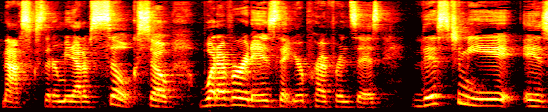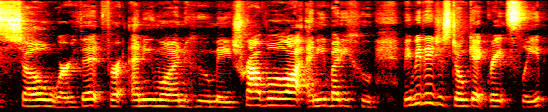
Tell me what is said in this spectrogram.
masks that are made out of silk. So whatever it is that your preference is, this to me is so worth it for anyone who may travel a lot, anybody who maybe they just don't get great sleep.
